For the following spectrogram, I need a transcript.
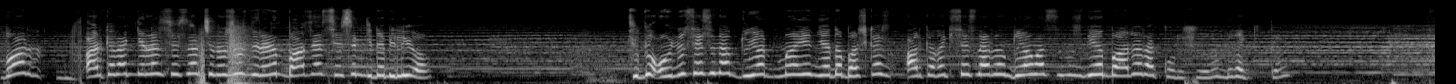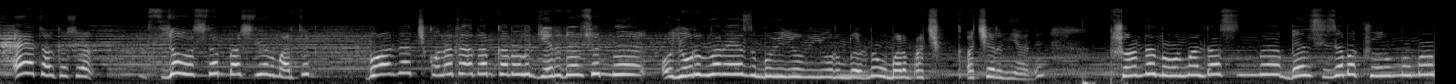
Bu ar- arkadan gelen sesler için özür dilerim. Bazen sesim gidebiliyor. Çünkü oyunun sesinden duyamayın ya da başka arkadaki seslerden duyamazsınız diye bağırarak konuşuyorum. Bir dakika. Evet arkadaşlar. Yavaştan başlayalım artık. Bu arada Çikolata Adam kanalı geri dönsün mü? O yorumlara yazın bu videonun yorumlarını. Umarım açık açarım yani. Şu anda normalde aslında ben size bakıyorum ama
